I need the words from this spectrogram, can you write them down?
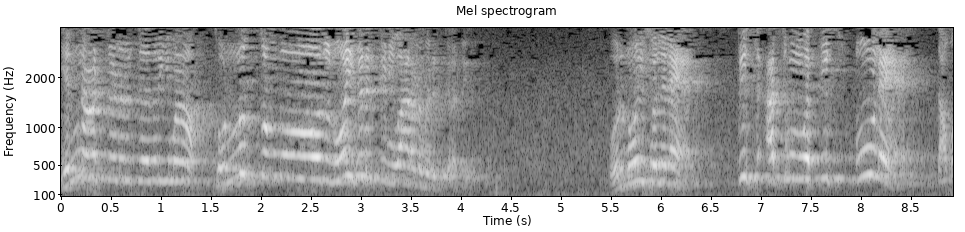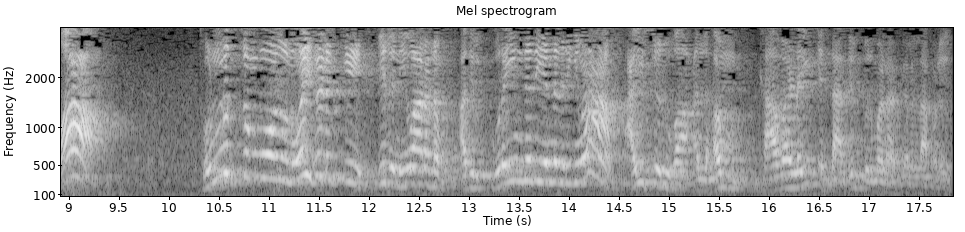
என்ன ஆற்றல் இருக்கிறது தெரியுமா? தொண்ணூத்தி ஒன்பது நோய்களுக்கு நிவாரணம் இருக்கிறது. ஒரு நோய் சொல்லல. திஸ் அத்தும் திஸ் தவா. தொண்ணூத்தி ஒன்பது நோய்களுக்கு இது நிவாரணம். அதில் குறைந்தது என்ன தெரியுமா? ஐசருவா அல்ஹம். கவலை என்றார்கள் பெருமானார் செல்லா பழைய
